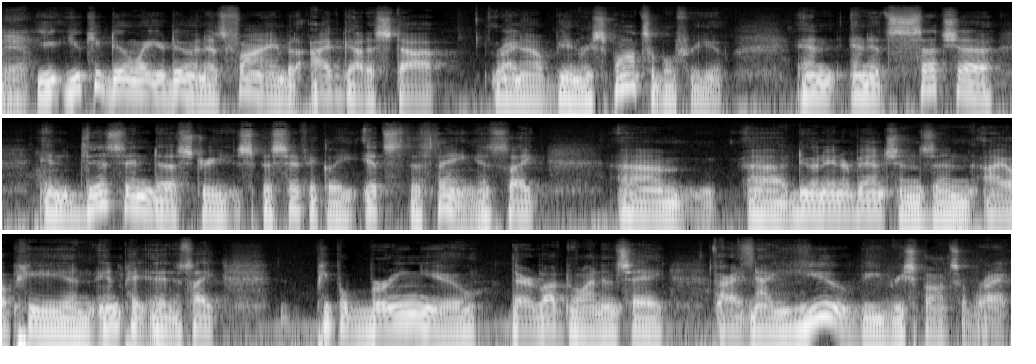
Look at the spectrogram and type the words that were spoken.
Yeah. you you keep doing what you're doing, it's fine, but I've got to stop. Right. You know, being responsible for you, and and it's such a in this industry specifically, it's the thing. It's like. Um, uh, doing interventions and IOP and inpatient. It's like people bring you their loved one and say, "All right, now you be responsible." Right.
